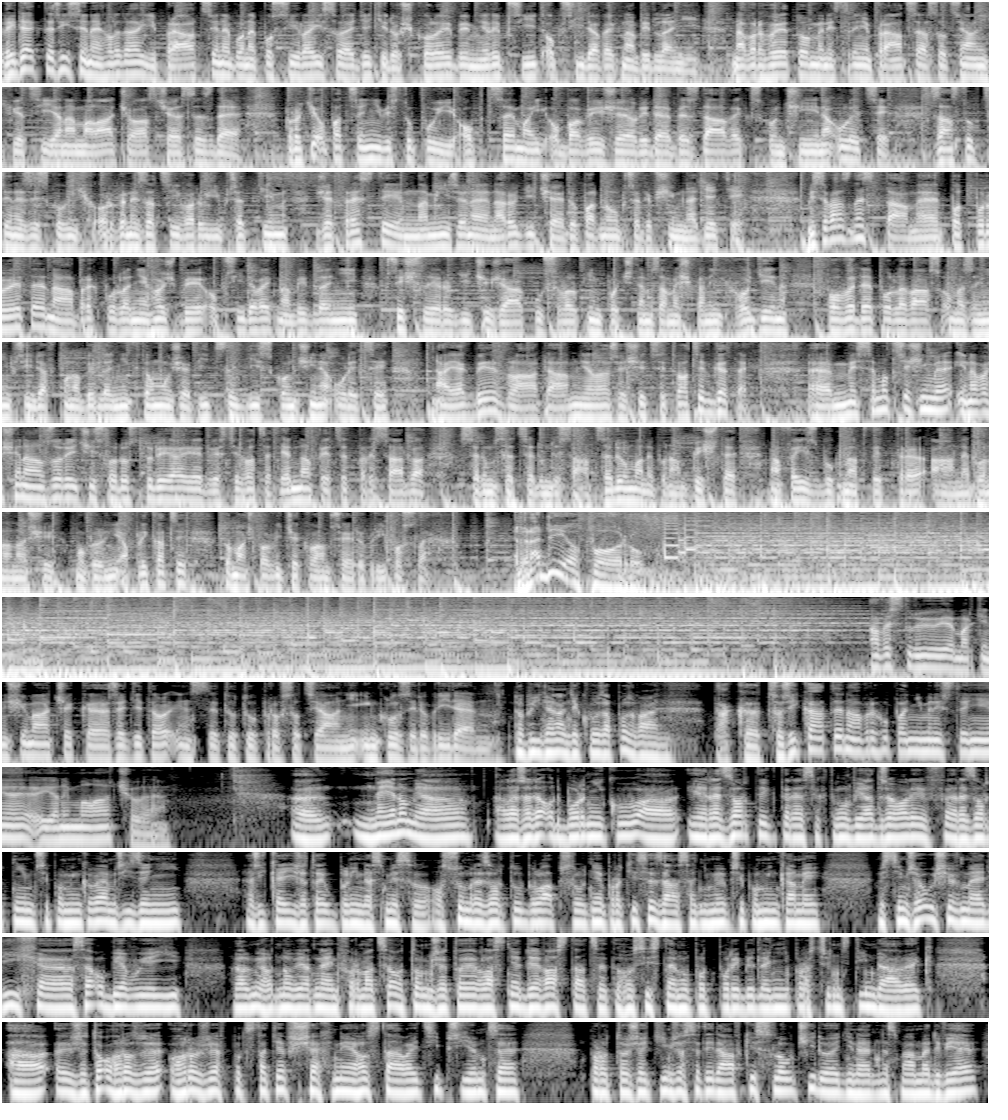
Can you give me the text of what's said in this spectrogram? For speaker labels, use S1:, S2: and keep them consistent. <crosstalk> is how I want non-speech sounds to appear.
S1: Lidé, kteří si nehledají práci nebo neposílají své děti do školy, by měli přijít o přídavek na bydlení. Navrhuje to ministrině práce a sociálních věcí Jana Maláčová z ČSSD. Proti opatření vystupují obce, mají obavy, že lidé bez dávek skončí na ulici. Zástupci neziskových organizací varují před tím, že tresty namířené na rodiče dopadnou především na děti. My se vás dnes ptáme, podporujete návrh, podle něhož by o přídavek na bydlení přišli rodiče žáků s velkým počtem zameškaných hodin? Povede podle vás omezení přídavku na bydlení k tomu, že víc lidí skončí na ulici? A jak by vláda měla řešit situaci v getech? Eh, my se moc těšíme i na vaše názory. Číslo do studia je 221 552 777 a nebo nám pište na Facebook, na Twitter a nebo na naši mobilní aplikaci. Tomáš Pavlíček vám přeje dobrý poslech. Radioforum. A ve studiu je Martin Šimáček, ředitel Institutu pro sociální inkluzi. Dobrý den.
S2: Dobrý den a děkuji za pozvání.
S1: Tak co říkáte návrhu paní ministrině Jany Maláčové?
S2: Eh, nejenom já, ale řada odborníků a i rezorty, které se k tomu vyjadřovaly v rezortním připomínkovém řízení, říkají, že to je úplný nesmysl. Osm rezortů bylo absolutně proti se zásadními připomínkami. Myslím, že už i v médiích eh, se objevují velmi hodnověrné informace o tom, že to je vlastně devastace toho systému podpory bydlení prostřednictvím dávek a eh, že to ohrožuje, ohrožuje v podstatě všechny jeho stávající příjemce, protože tím, že se ty dávky sloučí do jediné, dnes máme dvě,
